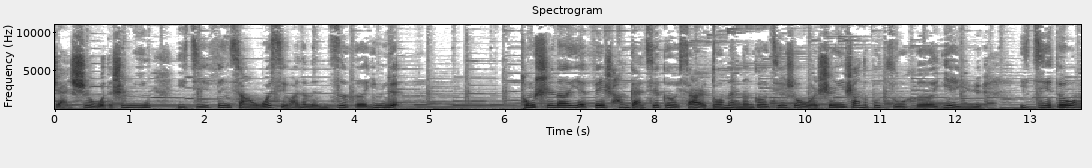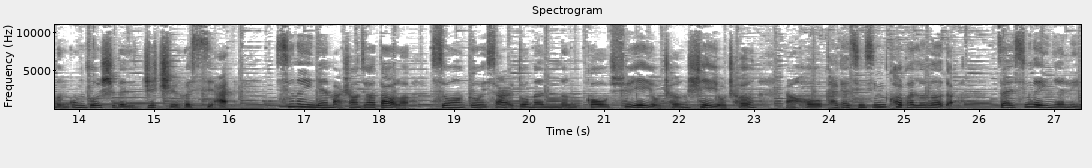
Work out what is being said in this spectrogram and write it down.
展示我的声音，以及分享我喜欢的文字和音乐。同时呢，也非常感谢各位小耳朵们能够接受我声音上的不足和业余。以及对我们工作室的支持和喜爱，新的一年马上就要到了，希望各位小耳朵们能够学业有成，事业有成，然后开开心心、快快乐乐的。在新的一年里，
